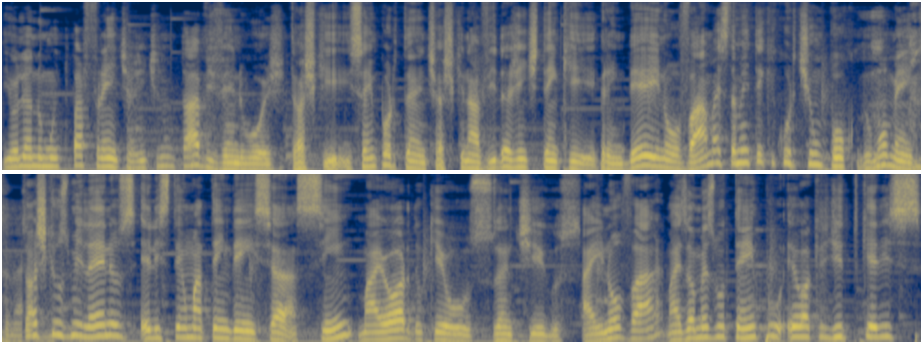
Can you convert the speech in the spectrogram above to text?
e olhando muito pra frente. A gente não tá vivendo hoje. Então acho que isso é importante. Acho que na vida a gente tem que aprender, inovar, mas também tem que curtir um pouco do momento, né? Então acho que os milênios, eles têm uma tendência, sim, maior do que os antigos a inovar, mas ao mesmo tempo eu acredito que eles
